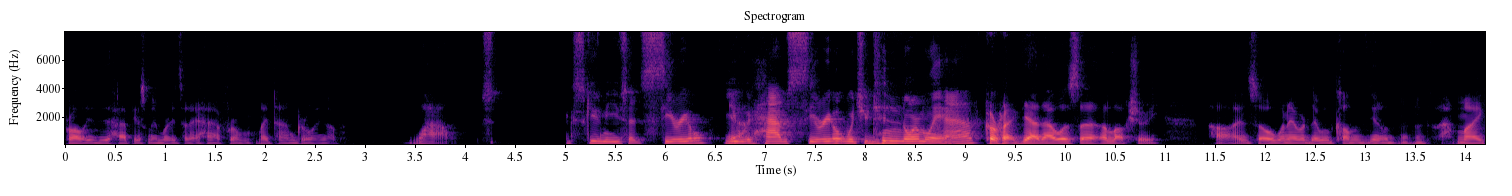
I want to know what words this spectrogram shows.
probably the happiest memories that I have from my time growing up. Wow. Excuse me, you said cereal? You Yeah. would have cereal, which you didn't normally have? Correct. Yeah, that was a, a luxury. Uh, and so whenever they would come, you know, my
